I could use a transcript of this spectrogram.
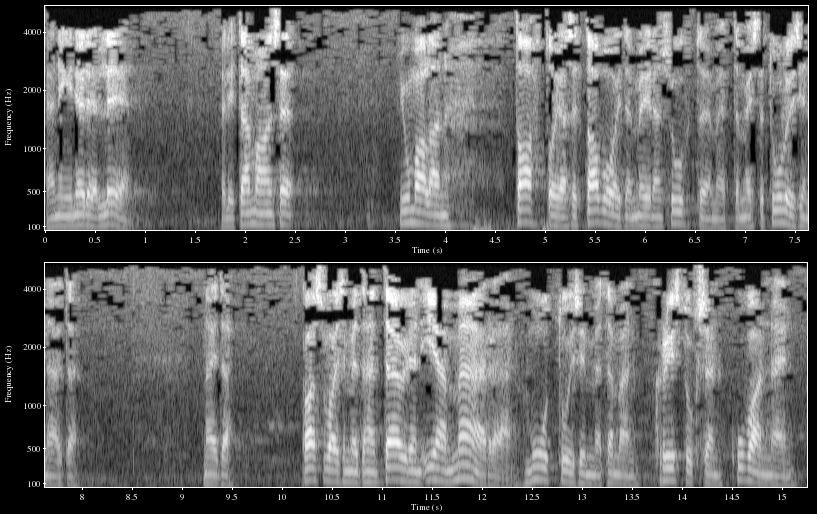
ja niin edelleen. Eli tämä on se Jumalan tahto ja se tavoite meidän suhteemme, että meistä tulisi näitä, näitä kasvaisimme tähän täyden iän määrään, muuttuisimme tämän Kristuksen kuvan näin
